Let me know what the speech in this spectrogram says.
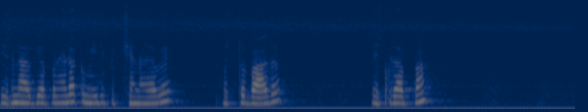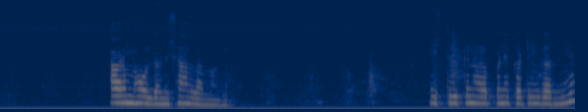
ਇਸ ਨਾਲ ਕਿ ਆਪਣਾ ਜਿਹੜਾ ਕਮੀਜ਼ ਪਿੱਛੇ ਨਾ ਜਾਵੇ ਉਸ ਤੋਂ ਬਾਅਦ ਇਸ ਤਰ੍ਹਾਂ ਆਪਾਂ ਆਰਮ ਹੋਲ ਦਾ ਨਿਸ਼ਾਨ ਲਾਵਾਂਗੇ। ਇਸ ਤਰੀਕੇ ਨਾਲ ਆਪਾਂ ਨੇ ਕਟਿੰਗ ਕਰਨੀ ਹੈ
